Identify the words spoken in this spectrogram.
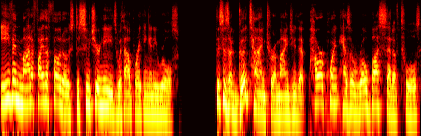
even modify the photos to suit your needs without breaking any rules. This is a good time to remind you that PowerPoint has a robust set of tools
